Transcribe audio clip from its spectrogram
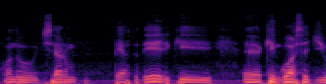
quando disseram perto dele que é, quem gosta de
